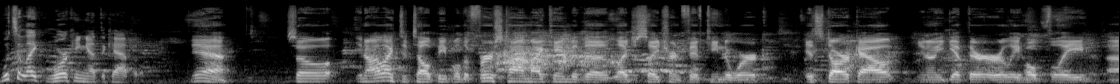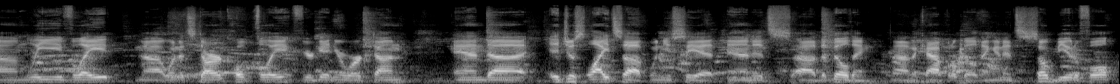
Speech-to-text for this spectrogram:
what's it like working at the Capitol? Yeah. So, you know, I like to tell people the first time I came to the legislature in 15 to work, it's dark out. You know, you get there early, hopefully, um, leave late uh, when it's dark, hopefully, if you're getting your work done. And uh, it just lights up when you see it. And it's uh, the building, uh, the Capitol building, and it's so beautiful.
